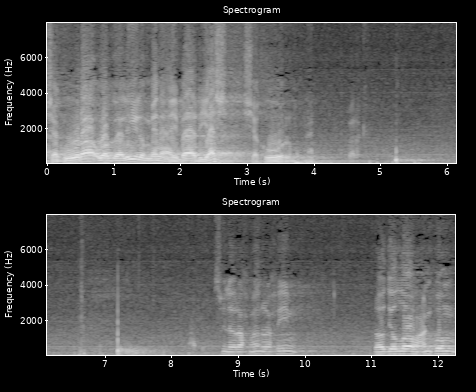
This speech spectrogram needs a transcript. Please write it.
syakura wa qalilun min ibadiyas syakur بسم الله الرحمن الرحيم رضي الله عنكم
